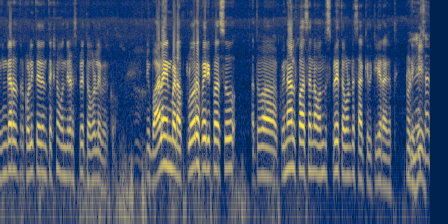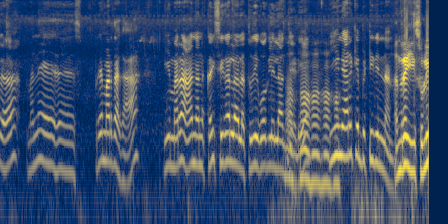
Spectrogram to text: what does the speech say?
ಹಿಂಗಾರ ಹತ್ರ ಕೊಳಿತಾ ಇದೆ ಅಂದ ತಕ್ಷಣ ಒಂದೆರಡು ಸ್ಪ್ರೇ ತೊಗೊಳ್ಳೇಬೇಕು. ನೀವು ಭಾಳ ಏನು ಬೇಡ ಕ್ಲೋರೋಫೆರಿಫಾಸು ಅಥವಾ ಕ್ವಿನಾಲ್ ಫಾಸನ್ನು ಒಂದು ಸ್ಪ್ರೇ ತೊಗೊಂಡ್ರೆ ಸಾಕಿದೆ ಕ್ಲಿಯರ್ ಆಗುತ್ತೆ. ನೋಡಿ ಸರ್ ಮೊನ್ನೆ ಸ್ಪ್ರೇ ಮಾಡಿದಾಗ ಈ ಮರ ನನ್ನ ಕೈ ಸಿಗಲ್ಲ ಅಲ್ಲ ತುದಿಗೆ ಹೋಗ್ಲಿಲ್ಲ ಅಂತ ಹೇಳಿ. ಈ ನೇರಕ್ಕೆ ಬಿಟ್ಟಿದ್ದೀನಿ ನಾನು ಅಂದ್ರೆ ಈ ಸುಳಿ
